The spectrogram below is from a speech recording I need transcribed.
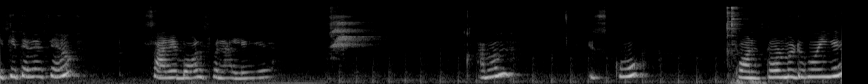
इसी तरह से हम सारे बॉल्स बना लेंगे। अब हम इसको कॉर्नफ्लोर में डुबोएँगे।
